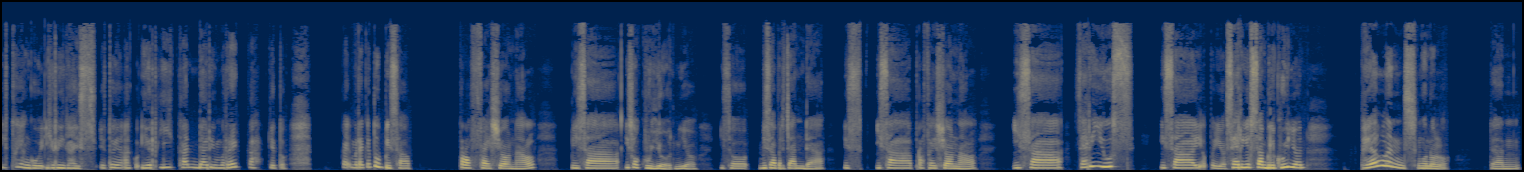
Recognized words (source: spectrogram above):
itu yang gue iri guys. Itu yang aku irikan dari mereka gitu. Kayak mereka tuh bisa profesional bisa iso guyon ya iso bisa bercanda is, isa profesional isa serius. Isa ya apa ya serius sambil guyon. Balance ngono loh. Dan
